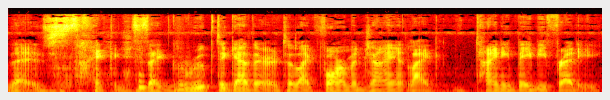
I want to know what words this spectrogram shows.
that is just like it's like grouped together to like form a giant like tiny baby Freddy.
